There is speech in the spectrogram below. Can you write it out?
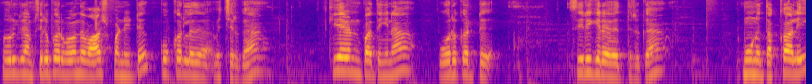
நூறு கிராம் சிறுபருப்பை வந்து வாஷ் பண்ணிவிட்டு குக்கரில் வச்சுருக்கேன். கீரைன்னு பார்த்தீங்கன்னா ஒரு கட்டு சிறுகீரை வச்சுருக்கேன் மூணு தக்காளி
